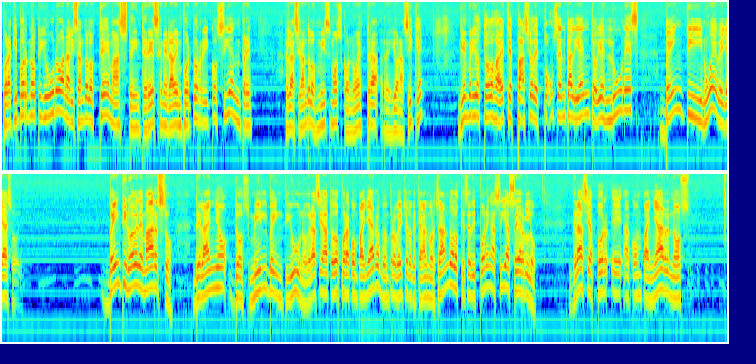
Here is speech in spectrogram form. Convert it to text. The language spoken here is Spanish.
Por aquí por Noti1, analizando los temas de interés general en Puerto Rico, siempre relacionando los mismos con nuestra región. Así que, bienvenidos todos a este espacio de Ponce en Caliente. Hoy es lunes 29, ya es hoy. 29 de marzo del año 2021. Gracias a todos por acompañarnos. Buen provecho a los que están almorzando, a los que se disponen así a hacerlo. Gracias por eh, acompañarnos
